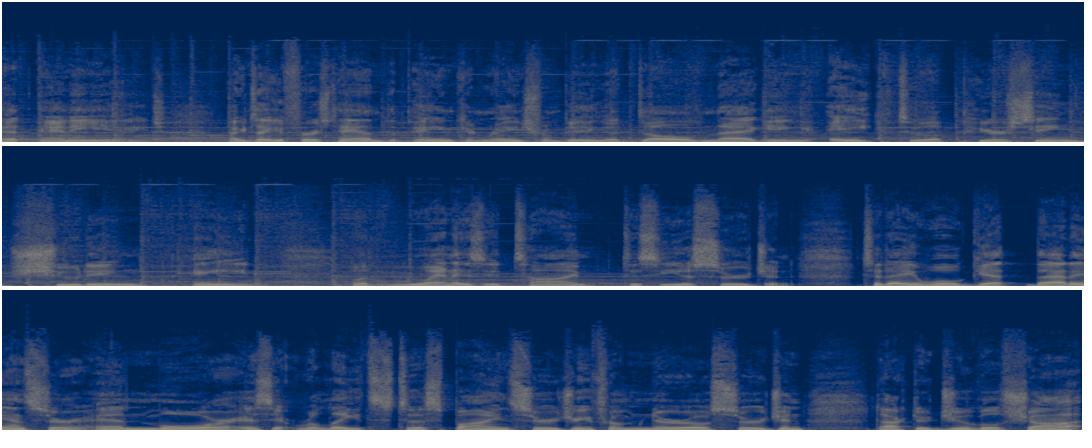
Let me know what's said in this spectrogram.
at any age. I can tell you firsthand the pain can range from being a dull, nagging ache to a piercing, shooting pain. But when is it time to see a surgeon? Today we'll get that answer and more as it relates to spine surgery from neurosurgeon Dr. Jugal Shah.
